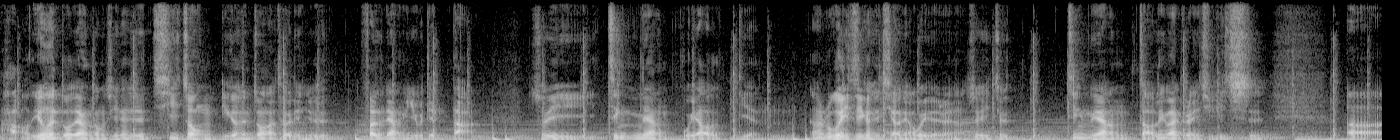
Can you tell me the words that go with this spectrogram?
好有很多这样东西，但是其中一个很重要的特点就是分量有点大，所以尽量不要点。呃，如果你是一个很小鸟胃的人啊，所以就尽量找另外一个人一起去吃。呃。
